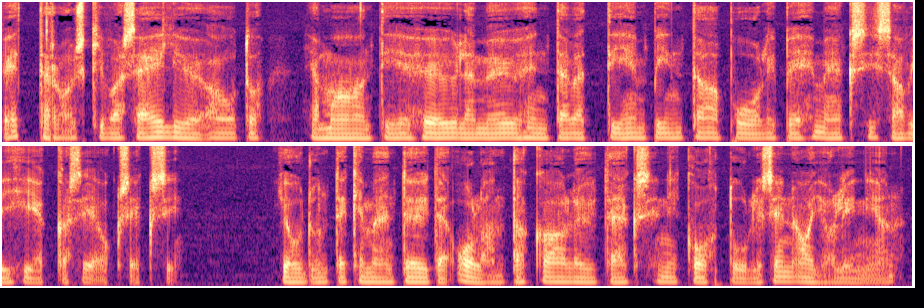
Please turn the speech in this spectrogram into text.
Vettä roiskiva säiliöauto ja maantie höylä möyhentävät tien pintaa puolipehmeäksi savihiekkaseokseksi. Joudun tekemään töitä olan takaa löytääkseni kohtuullisen ajolinjan –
